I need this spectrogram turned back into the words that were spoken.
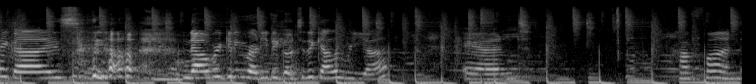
Hey guys, now, now we're getting ready to go to the Galleria and have fun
